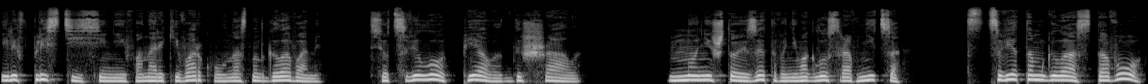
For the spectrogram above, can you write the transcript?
или вплести синие фонарики в арку у нас над головами. Все цвело, пело, дышало. Но ничто из этого не могло сравниться с цветом глаз того,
